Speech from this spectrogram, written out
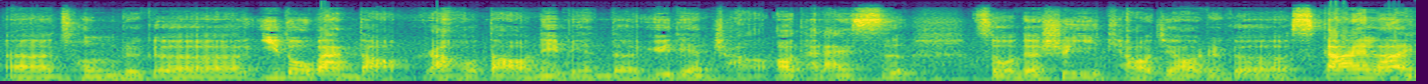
呃，从这个伊豆半岛，然后到那边的玉电厂奥特莱斯，走的是一条叫这个 Skyline，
